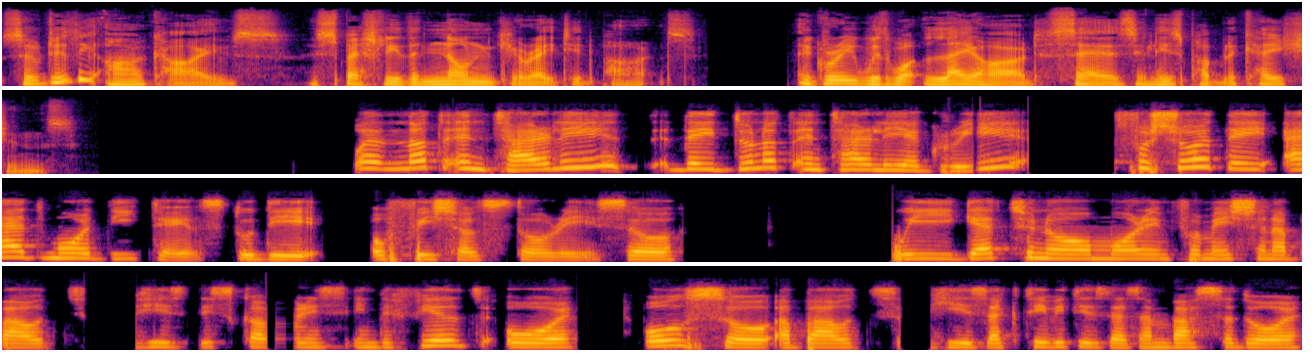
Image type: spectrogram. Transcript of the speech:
So, do the archives, especially the non curated parts, agree with what Layard says in his publications? Well, not entirely. They do not entirely agree. For sure, they add more details to the official story. So we get to know more information about his discoveries in the field or also about his activities as ambassador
